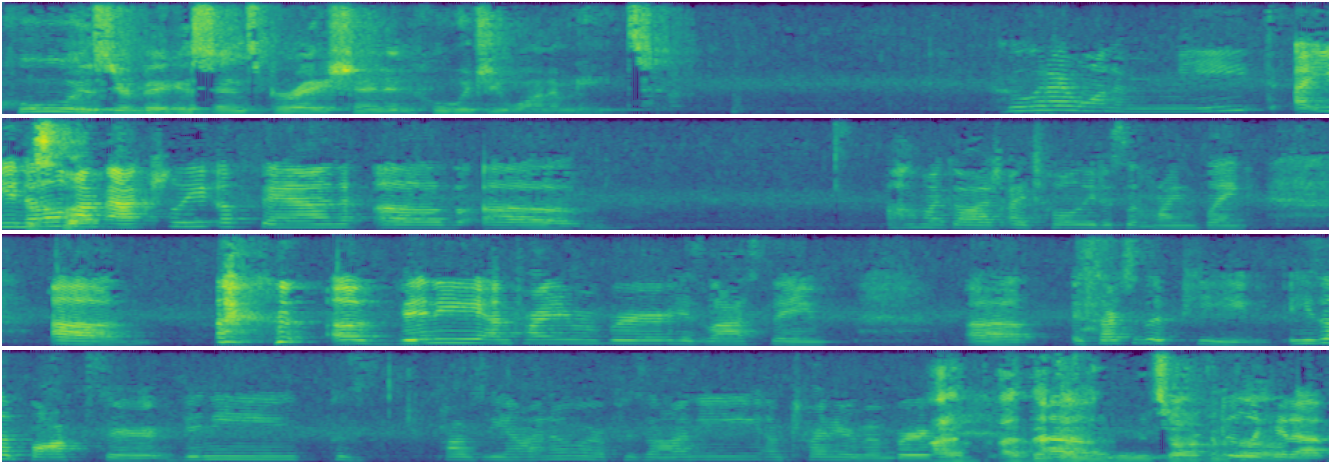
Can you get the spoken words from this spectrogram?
who is your biggest inspiration, and who would you want to meet? Who would I want to meet? Uh, you know, I'm actually a fan of. Um, oh my gosh, I totally just went mind blank. Um, of Vinny, I'm trying to remember his last name. Uh, it starts with a P. He's a boxer. Vinny Paziano or Pisani. I'm trying to remember. I, I think um, I know who you're talking about. Look it up.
